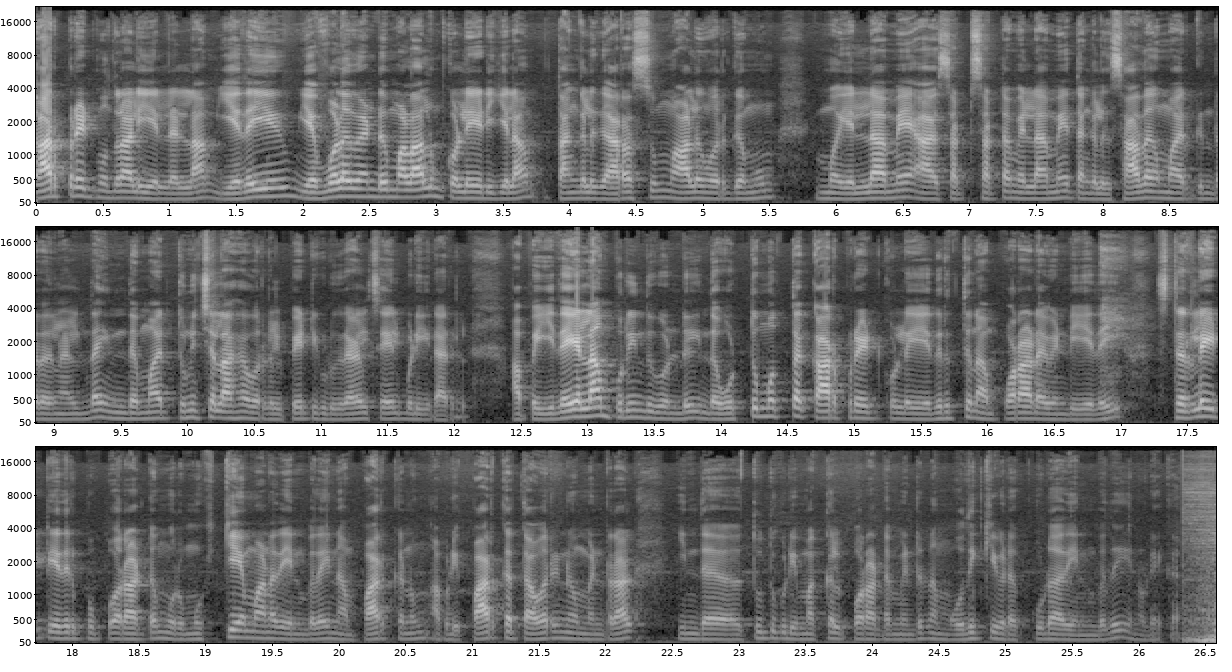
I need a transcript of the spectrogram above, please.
கார்ப்பரேட் முதலாளிகள் எல்லாம் எதையும் எவ்வளவு வேண்டுமானாலும் கொள்ளையடிக்கலாம். தங்களுக்கு அரசும் ஆளும் வர்க்கமும் எல்லாமே சட் சட்டம் எல்லாமே தங்களுக்கு சாதகமாக இருக்கின்றதுனால தான் இந்த மாதிரி துணிச்சலாக அவர்கள் பேட்டி கொடுக்கிறார்கள் செயல்படுகிறார்கள். அப்போ இதையெல்லாம் புரிந்து கொண்டு இந்த ஒட்டுமொத்த கார்ப்பரேட் கொள்ளையை எதிர்த்து நாம் போராட வேண்டியதை ஸ்டெர்லைட் எதிர்ப்பு போராட்டம் ஒரு முக்கியமானது என்பதை நாம் பார்க்கணும். அப்படி பார்க்க தவறினோம் என்றால் இந்த தூத்துக்குடி மக்கள் போராட்டம் என்று நாம் ஒதுக்கிவிடக்கூடாது என்பது என்னுடைய கருத்து.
